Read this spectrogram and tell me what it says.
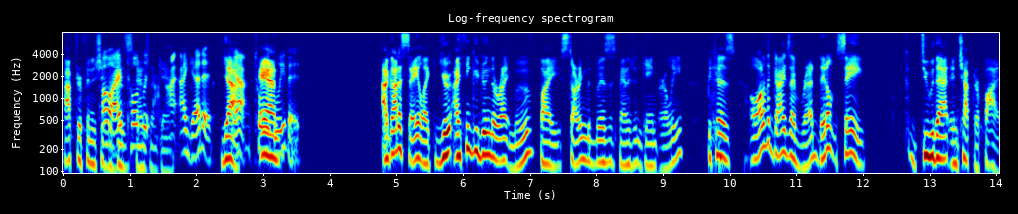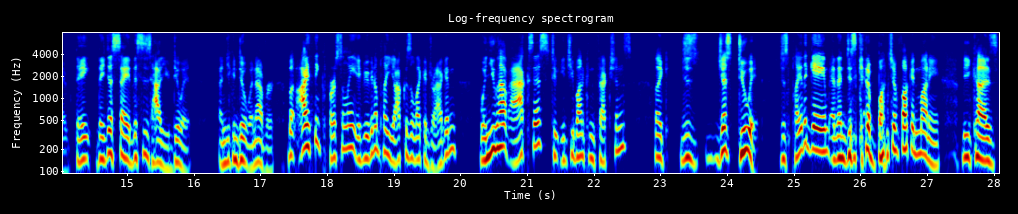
after finishing oh, the I totally management game. I, I get it. Yeah, Yeah, I totally and- believe it. I gotta say, like you're, I think you're doing the right move by starting the business management game early because a lot of the guides I've read, they don't say do that in chapter five. They they just say this is how you do it, and you can do it whenever. But I think personally, if you're gonna play Yakuza like a dragon, when you have access to Ichiban confections, like just just do it. Just play the game and then just get a bunch of fucking money because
